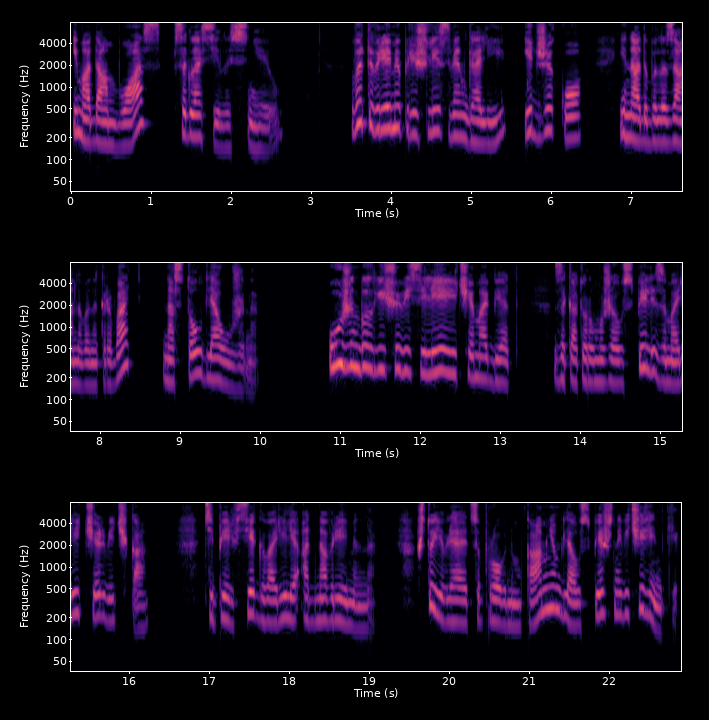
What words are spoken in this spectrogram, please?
И мадам Буаз согласилась с нею. В это время пришли Свенгали и Джеко, и надо было заново накрывать на стол для ужина. Ужин был еще веселее, чем обед, за которым уже успели заморить червячка. Теперь все говорили одновременно, что является пробным камнем для успешной вечеринки.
